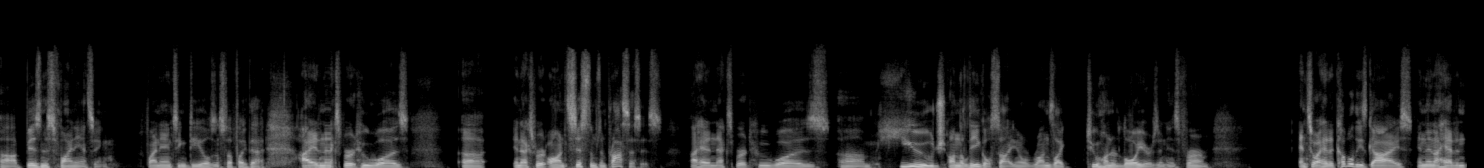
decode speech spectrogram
uh, business financing, financing deals, and stuff like that. I had an expert who was uh, an expert on systems and processes. I had an expert who was um, huge on the legal side. You know, runs like 200 lawyers in his firm. And so I had a couple of these guys, and then I had an,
